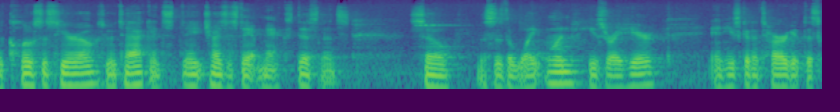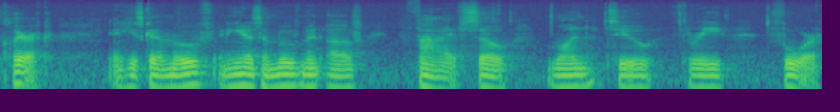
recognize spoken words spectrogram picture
the closest hero to attack and stay, tries to stay at max distance. So this is the white one. He's right here. And he's going to target this cleric. And he's going to move. And he has a movement of five. So one, two, three, four.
